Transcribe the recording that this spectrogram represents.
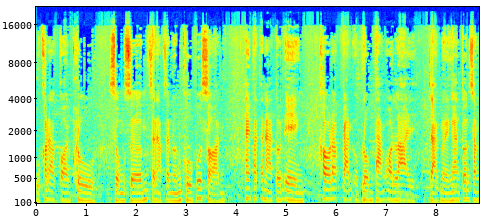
บุคลากรครู ส่งเสริมสนับสนุนครูผู้สอน ให้พัฒนาตนเอง เข้ารับการอบรมทางออนไลน์ จากหน่วยงานต้นสัง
